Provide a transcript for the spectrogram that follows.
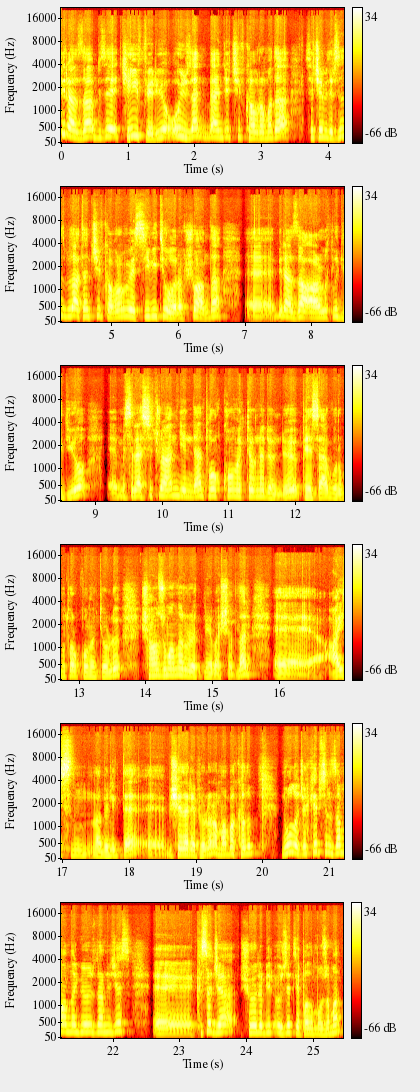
biraz daha bize keyif veriyor. O yüzden bence çift kavramada seçebilirsiniz. Zaten çift kavrama ve CVT olarak şu anda e, biraz daha ağırlıklı gidiyor. E, mesela Citroen yeniden tork konvektörüne döndü. PSA grubu tork konvektörlü şanzımanlar üretmeye başladılar. E, Aysın'la birlikte e, bir şeyler yapıyorlar ama bakalım ne olacak? Hepsini zamanla gözlemleyeceğiz. E, kısaca şöyle bir özet yapalım o zaman.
